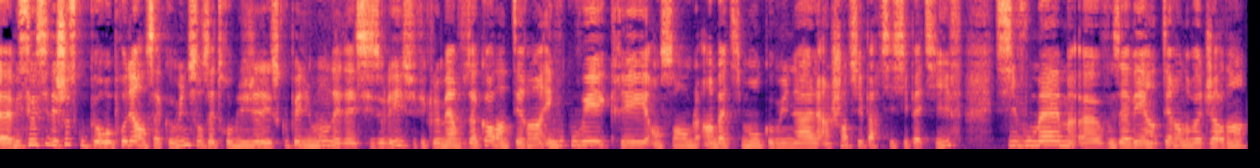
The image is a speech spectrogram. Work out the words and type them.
Euh, mais c'est aussi des choses qu'on peut reproduire dans sa commune sans être obligé d'aller se couper du monde et d'aller s'isoler. Il suffit que le maire vous accorde un terrain et vous pouvez créer ensemble un bâtiment communal, un chantier participatif. Si vous-même euh, vous avez un terrain dans votre jardin,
